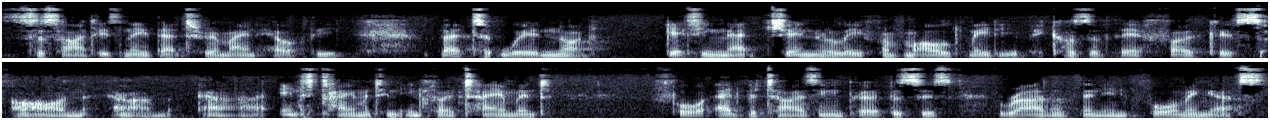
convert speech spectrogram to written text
Societies need that to remain healthy, but we're not getting that generally from old media because of their focus on um, uh, entertainment and infotainment for advertising purposes rather than informing us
